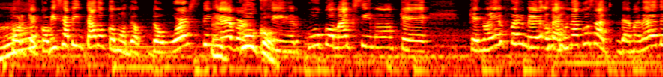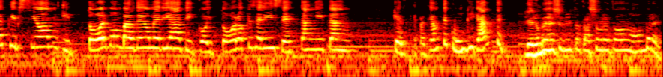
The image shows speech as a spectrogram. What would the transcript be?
Ah, Porque COVID se ha pintado como the, the worst thing El ever. cuco. Sí, el cuco máximo, que, que no hay enfermedad. O sea, es una cosa, la manera de descripción y todo el bombardeo mediático y todo lo que se dice es tan y tan, que es prácticamente como un gigante. y el nombre de Jesucristo está sobre todo nombre.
